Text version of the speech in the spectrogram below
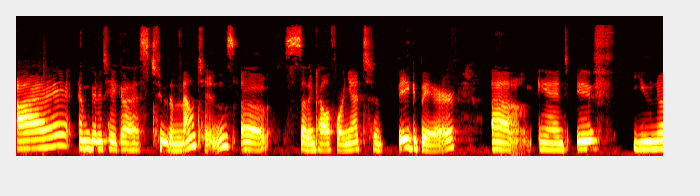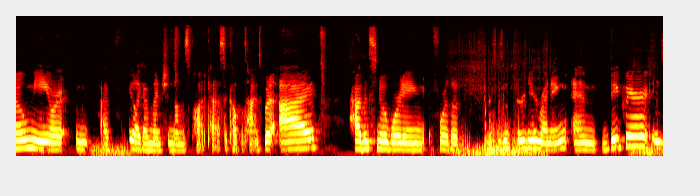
i am going to take us to the mountains of Southern California to Big Bear. Um, and if you know me, or I feel like I've mentioned on this podcast a couple times, but I have been snowboarding for the this is the third year running, and Big Bear is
